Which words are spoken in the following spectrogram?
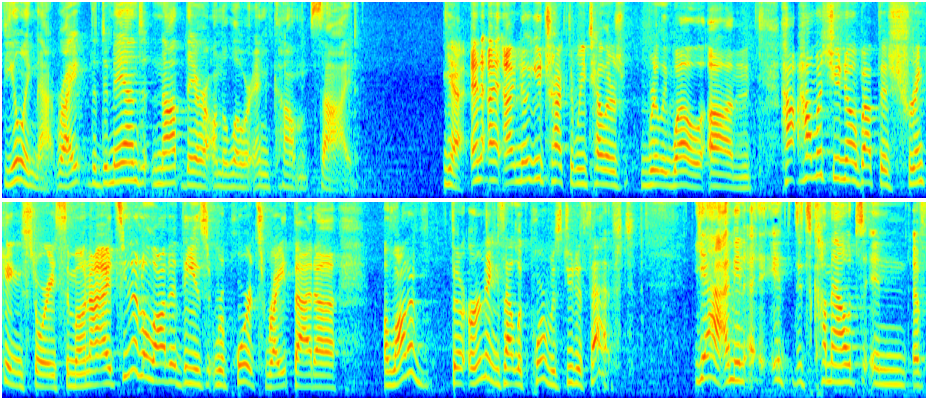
feeling that, right? The demand not there on the lower income side. Yeah, and I, I, know you track the retailers really well. Um, how, how, much do you know about the shrinking story, Simone? I'd seen in a lot of these reports, right, that uh, a lot of the earnings that look poor was due to theft. Yeah, I mean, it, it's come out in, of,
